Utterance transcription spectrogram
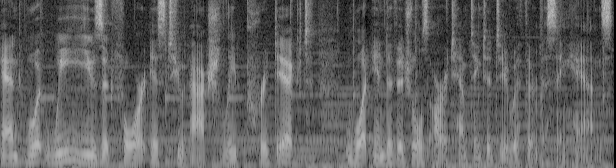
And what we use it for is to actually predict what individuals are attempting to do with their missing hands.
